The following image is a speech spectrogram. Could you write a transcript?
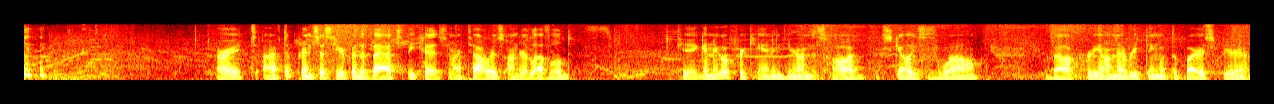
Alright, I have the Princess here for the bats because my tower is under-leveled. Okay, gonna go for Cannon here on this Hog. Skellies as well. Valkyrie on everything with the Fire Spirit.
